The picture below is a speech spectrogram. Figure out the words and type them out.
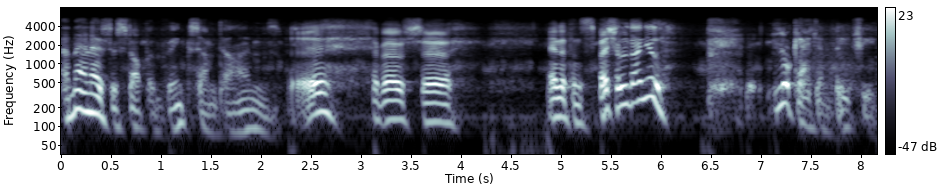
A man has to stop and think sometimes. Uh, about, uh, anything special, Daniel? Look at 'em, Peachy.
